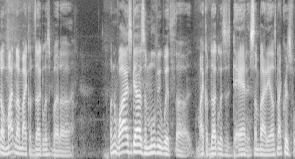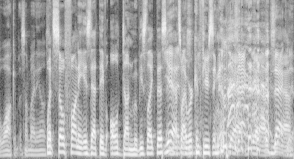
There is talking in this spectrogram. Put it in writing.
no, might not Michael Douglas, but uh, wasn't Wise Guys a movie with uh, Michael Douglas's dad and somebody else, not Christopher Walken, but somebody else. What's so funny is that they've all done movies like this, Yeah, and that's why we're confusing them. exactly, yeah, exactly.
